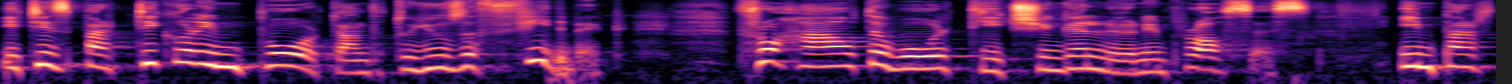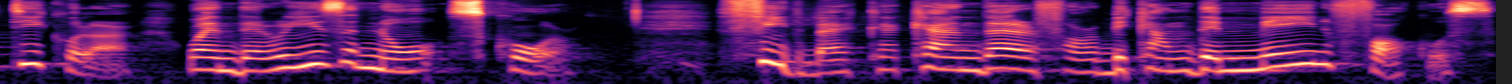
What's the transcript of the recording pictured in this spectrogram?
it is particularly important to use feedback throughout the whole teaching and learning process, in particular when there is no score. Feedback can therefore become the main focus.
